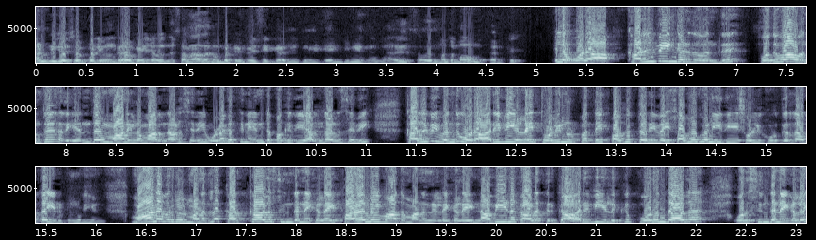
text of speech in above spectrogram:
ஆன்மீக சொற்பொழிவுன்ற வகையில வந்து சனாதனம் பற்றி பண்ணியிருக்காங்க அது உங்க கருத்து? இல்ல ஒரு கல்விங்கிறது வந்து பொதுவா வந்து அது எந்த மாநிலமா இருந்தாலும் சரி உலகத்தின் எந்த பகுதியா இருந்தாலும் சரி கல்வி வந்து ஒரு அறிவியலை தொழில்நுட்பத்தை பகுத்தறிவை சமூக நீதியை சொல்லிக் கொடுக்கறதா தான் இருக்க முடியும். மாணவர்கள் மனதுல கற்கால சிந்தனைகளை பழமைவாத மனநிலைகளை நவீன காலத்திற்கு அறிவியலுக்கு பொருந்தாத ஒரு சிந்தனைகளை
